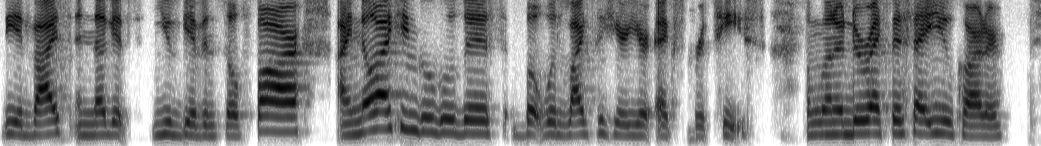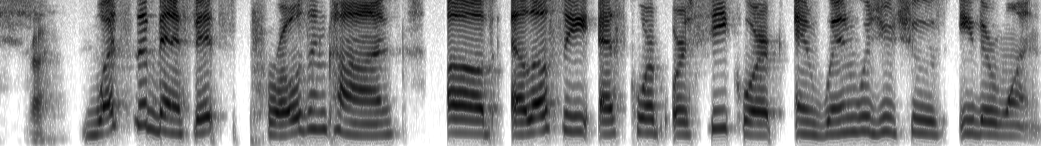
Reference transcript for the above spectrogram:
the advice and nuggets you've given so far. I know I can Google this, but would like to hear your expertise. So I'm going to direct this at you, Carter. Right. What's the benefits, pros, and cons of LLC, S Corp, or C Corp, and when would you choose either one?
